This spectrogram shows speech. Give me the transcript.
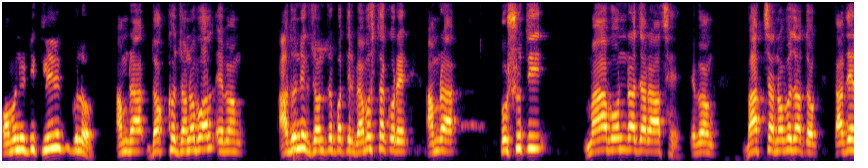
কমিউনিটি ক্লিনিকগুলো আমরা দক্ষ জনবল এবং আধুনিক যন্ত্রপাতির ব্যবস্থা করে আমরা প্রসূতি মা বোনরা যারা আছে এবং বাচ্চা নবজাতক তাদের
